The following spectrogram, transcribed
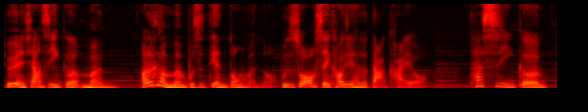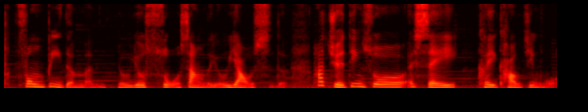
有点像是一个门，而这个门不是电动门哦，不是说哦谁靠近它就打开哦，它是一个封闭的门，有有锁上的，有钥匙的。它决定说，哎，谁可以靠近我？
